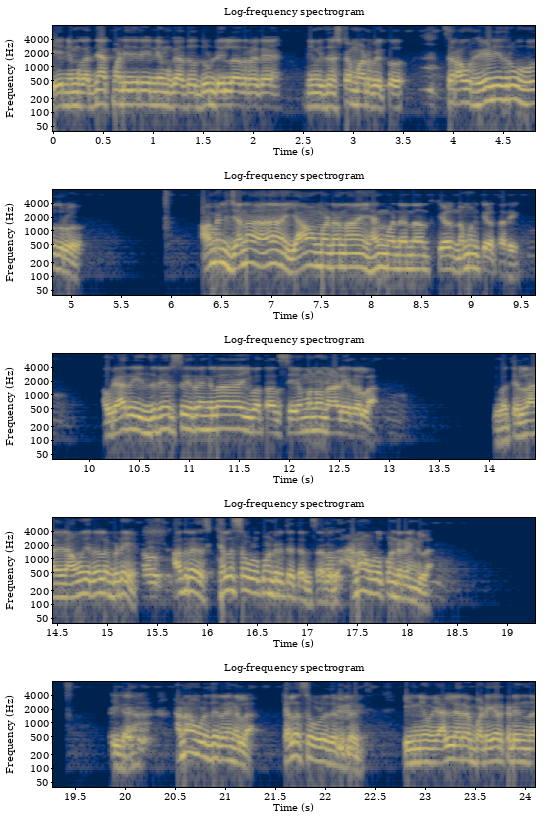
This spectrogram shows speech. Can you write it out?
ಏ, ನಿಮ್ಗೆ ಅದ್ನ್ಯಾಕ್ ಮಾಡಿದಿರಿ? ನಿಮ್ಗೆ ಅದು ದುಡ್ಡು ಇಲ್ಲ ಅದ್ರಾಗ. ನೀವು ಇದಷ್ಟ ಮಾಡ್ಬೇಕು. ಸರ್ ಅವ್ರು ಹೇಳಿದ್ರು, ಹೋದ್ರು. ಆಮೇಲೆ ಜನ, ಯಾವ ಮಾಡ್ಯಾನ? ಹೆಂಗ್ ಮಾಡ್ಯಾನ? ಅಂತ ಕೇಳಿ ನಮ್ಮನ್ ಕೇಳ್ತಾರೆ. ಅವ್ರ ಅವ್ರು ಯಾರು ಇಂಜಿನಿಯರ್ಸ್ ಇರಂಗಿಲ್ಲ. ಇವತ್ತು ಅದು ಸೇಮನು ನಾಳೆ ಇರಲ್ಲ. ಇವತ್ತೆಲ್ಲ ನಾಳೆ ನಾವು ಇರಲ್ಲ ಬಿಡಿ. ಆದ್ರೆ ಕೆಲಸ ಉಳ್ಕೊಂಡಿರ್ತೈತಲ್ಲ ಸರ್ ಅದು. ಹಣ ಉಳ್ಕೊಂಡಿರಂಗಿಲ್ಲ. ಈಗ ಹಣ ಉಳ್ದಿರಂಗಿಲ್ಲ. ಕೆಲಸ ಉಳಿದಿರ್ತೈತಿ. ಈಗ ನೀವು ಎಲ್ಲರ ಬಡಗೇರ್ ಕಡೆಯಿಂದ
